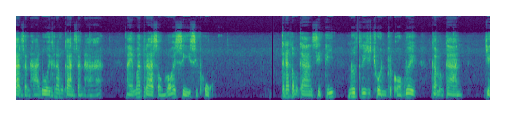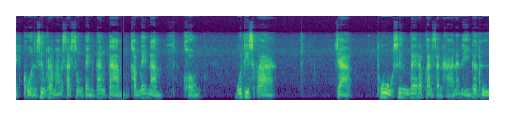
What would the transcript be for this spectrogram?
การสรรหาโดยคณะกรรมการสรรหา ในมาตรา 246 คณะกรรมการสิทธิมนุษยชนประกอบด้วยกรรมการ 7 คน ซึ่งพระมหากษัตริย์ทรงแต่งตั้งตามคำแนะนำของวุฒิสภา จากผู้ซึ่งได้รับการสรรหานั่นเองก็คือ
